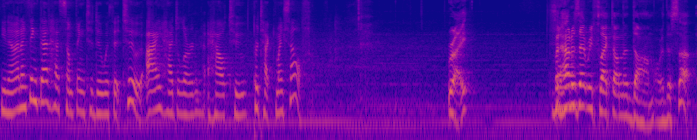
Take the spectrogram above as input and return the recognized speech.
You know, and I think that has something to do with it too. I had to learn how to protect myself. Right. But how does that reflect on the Dom or the sub?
